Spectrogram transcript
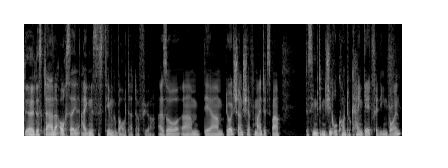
dass Klarna auch sein eigenes System gebaut hat dafür. Also ähm, der Deutschlandchef meinte zwar, dass sie mit dem Girokonto kein Geld verdienen wollen.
